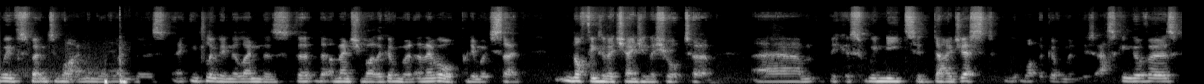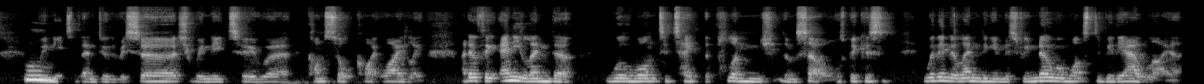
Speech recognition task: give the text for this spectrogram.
we've spoken to quite a number of lenders, including the lenders that, that, are mentioned by the government, and they've all pretty much said nothing's going to change in the short term um, because we need to digest what the government is asking of us. Mm. We need to then do the research. We need to uh, consult quite widely. I don't think any lender will want to take the plunge themselves because within the lending industry, no one wants to be the outlier.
